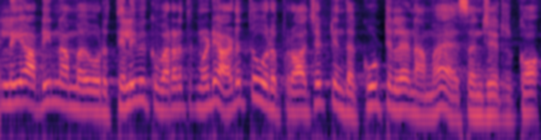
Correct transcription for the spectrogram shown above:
இல்லையா அப்படின்னு நம்ம ஒரு தெளிவுக்கு வர்றதுக்கு முன்னாடி அடுத்த ஒரு ப்ராஜெக்ட் இந்த கூட்டில் நாம செஞ்சுட்டு இருக்கோம்.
